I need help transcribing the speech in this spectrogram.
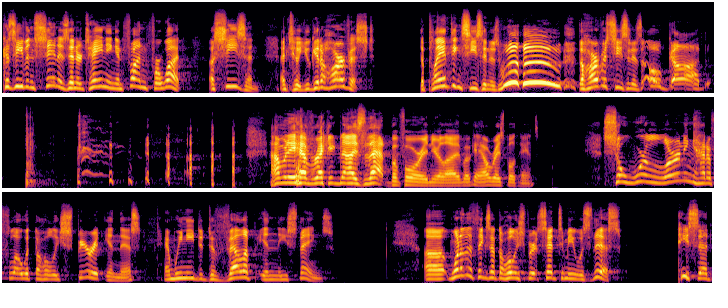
Because even sin is entertaining and fun for what? A season until you get a harvest. The planting season is woohoo! The harvest season is, oh God. How many have recognized that before in your life? Okay, I'll raise both hands. So we're learning how to flow with the Holy Spirit in this, and we need to develop in these things. Uh, one of the things that the Holy Spirit said to me was this. He said,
